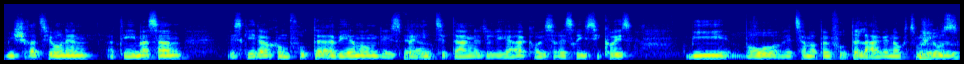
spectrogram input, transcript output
Mischrationen ein Thema sind. Es geht auch um Futtererwärmung, das bei ja. Hitzetagen natürlich auch ein größeres Risiko ist. Wie, wo, jetzt sind wir beim Futterlager noch zum mhm. Schluss,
